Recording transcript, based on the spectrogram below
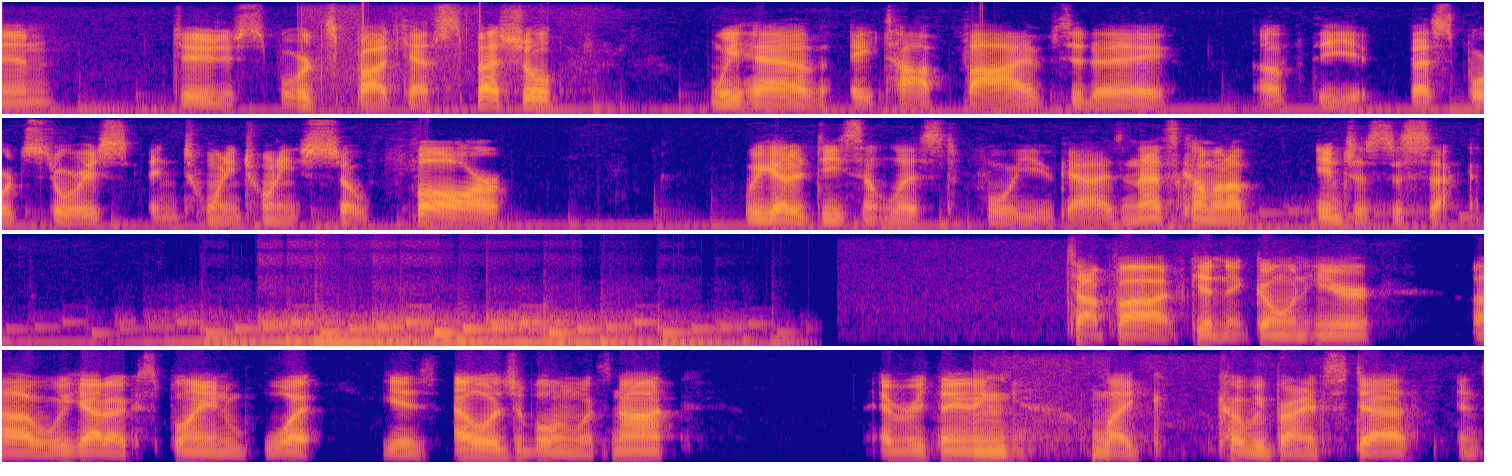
in JJ Sports Podcast Special. We have a top five today of the best sports stories in 2020 so far. We got a decent list for you guys, and that's coming up in just a second. Top five, getting it going here. Uh, we got to explain what is eligible and what's not. Everything like Kobe Bryant's death and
